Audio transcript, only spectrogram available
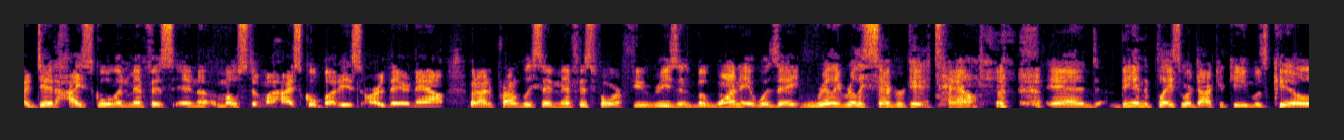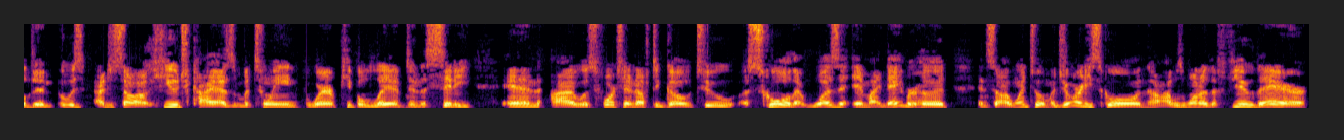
I did high school in Memphis, and uh, most of my high school buddies are there now. But I'd probably say Memphis for a few reasons. But one, it was a really, really segregated town, and being the place where Dr. King was killed, and it was I just saw a huge chiasm between where people lived in the city. And I was fortunate enough to go to a school that wasn't in my neighborhood. And so I went to a majority school and I was one of the few there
